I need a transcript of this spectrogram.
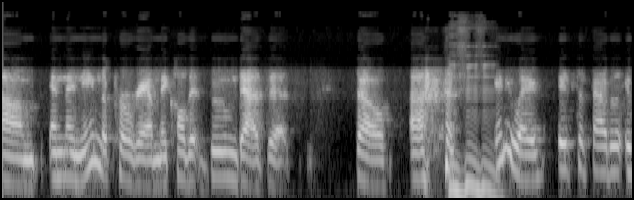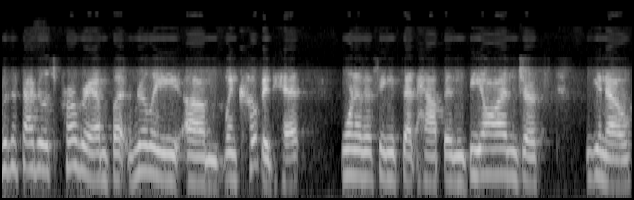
Um, and they named the program. They called it Boom As Is. So uh, anyway, it's a fabulous. It was a fabulous program, but really, um, when COVID hit, one of the things that happened beyond just you know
